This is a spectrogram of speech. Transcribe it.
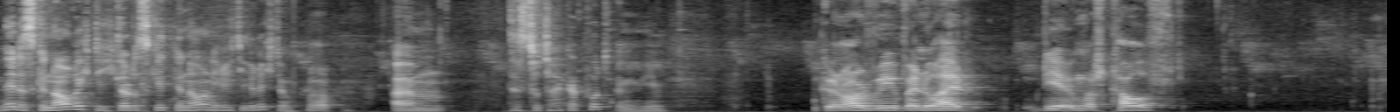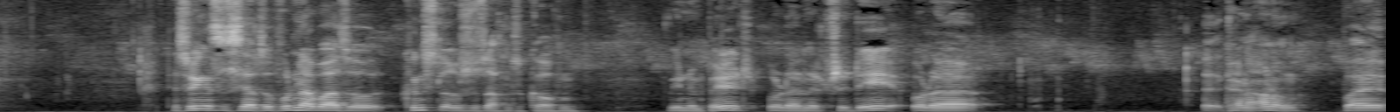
Ne, das ist genau richtig. Ich glaube, das geht genau in die richtige Richtung. Ja. Ähm, das ist total kaputt irgendwie. Genau wie wenn du halt dir irgendwas kaufst Deswegen ist es ja so wunderbar, so künstlerische Sachen zu kaufen. Wie ein Bild oder eine CD oder äh, keine Ahnung. Weil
